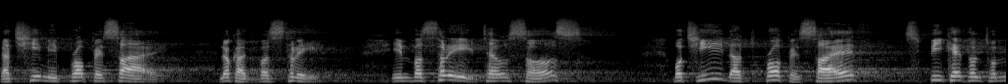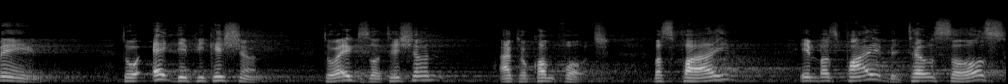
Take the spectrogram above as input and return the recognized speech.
that he may prophesy. Look at verse 3. In verse 3 it tells us, But he that prophesieth speaketh unto men to edification, to exhortation, and to comfort. Verse 5, in verse 5 it tells us,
